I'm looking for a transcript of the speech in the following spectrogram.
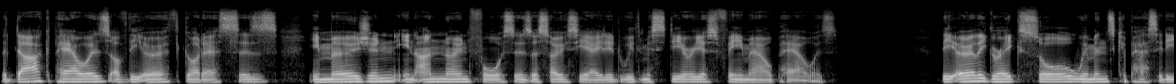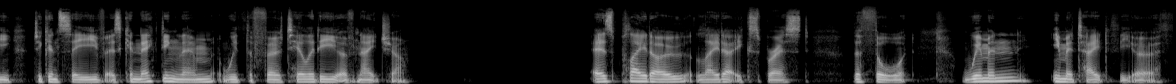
the dark powers of the earth goddesses, immersion in unknown forces associated with mysterious female powers. The early Greeks saw women's capacity to conceive as connecting them with the fertility of nature. As Plato later expressed the thought, women imitate the earth.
